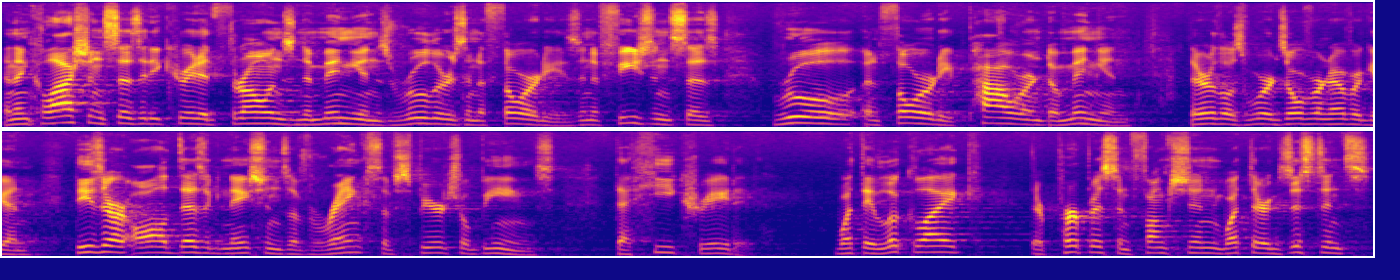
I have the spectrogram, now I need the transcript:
And then Colossians says that he created thrones, dominions, rulers, and authorities. And Ephesians says rule, authority, power, and dominion. There are those words over and over again. These are all designations of ranks of spiritual beings that he created. What they look like, their purpose and function, what their existence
